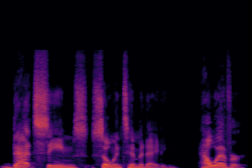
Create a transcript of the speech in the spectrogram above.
that seems so intimidating. However,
